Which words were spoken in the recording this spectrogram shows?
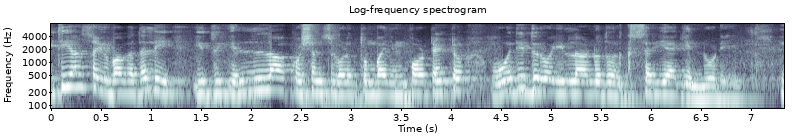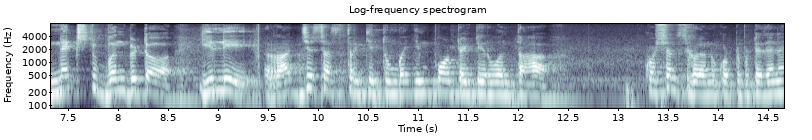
ಇತಿಹಾಸ ವಿಭಾಗದಲ್ಲಿ ಇದು ಎಲ್ಲ ಕ್ವಶನ್ಸ್ಗಳು ತುಂಬ ಇಂಪಾರ್ಟೆಂಟು ಓದಿದ್ರೋ ಇಲ್ಲ ಅನ್ನೋದು ಸರಿಯಾಗಿ ನೋಡಿ. ನೆಕ್ಸ್ಟ್ ಬಂದ್ಬಿಟ್ಟು ಇಲ್ಲಿ ರಾಜ್ಯಶಾಸ್ತ್ರಕ್ಕೆ ತುಂಬ ಇಂಪಾರ್ಟೆಂಟ್ ಇರುವಂತಹ ಕ್ವಶನ್ಸ್ಗಳನ್ನು ಕೊಟ್ಟುಬಿಟ್ಟಿದ್ದೇನೆ.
